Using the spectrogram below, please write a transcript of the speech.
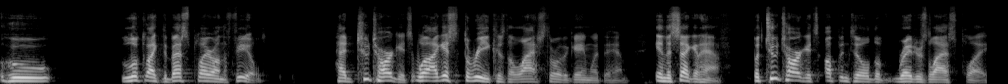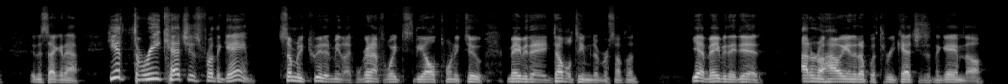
who looked like the best player on the field, had two targets. Well, I guess three because the last throw of the game went to him in the second half. But two targets up until the Raiders' last play in the second half. He had three catches for the game. Somebody tweeted me like, "We're gonna have to wait to see the all 22. Maybe they double teamed him or something." Yeah, maybe they did. I don't know how he ended up with three catches in the game though.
